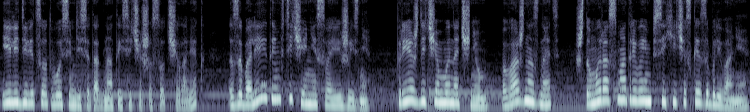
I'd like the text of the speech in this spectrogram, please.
или 981 600 человек заболеет им в течение своей жизни. Прежде чем мы начнем, важно знать, что мы рассматриваем психическое заболевание,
